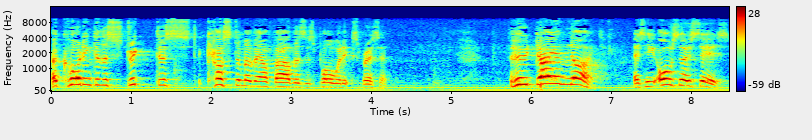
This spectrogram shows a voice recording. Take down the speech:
according to the strictest custom of our fathers, as Paul would express it, who day and night, as he also says,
